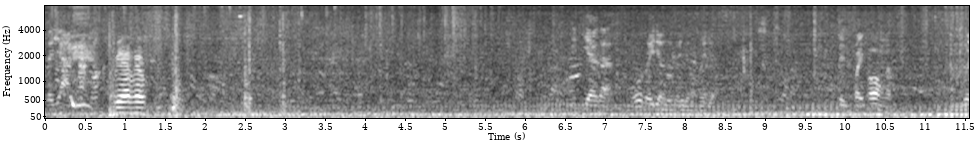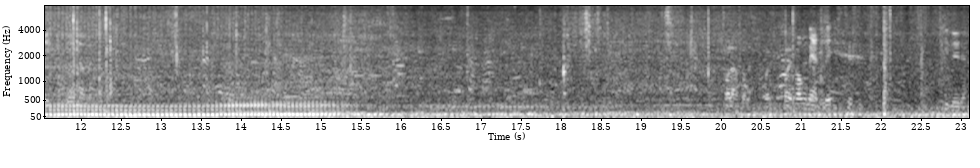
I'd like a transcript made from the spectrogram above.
แต่ยากมากเนาะเรียนครับอินเดียก็โอ้ไม่เดียวไม่เดียวไม่เดียวเป็นไฟทองครับด้วยกินแล้วนะพอละพอละไฟทองแน่นเลย กินเลยนะ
